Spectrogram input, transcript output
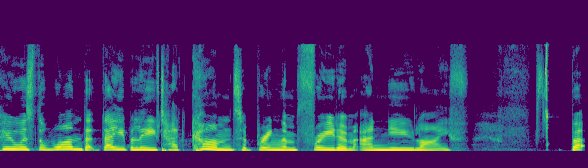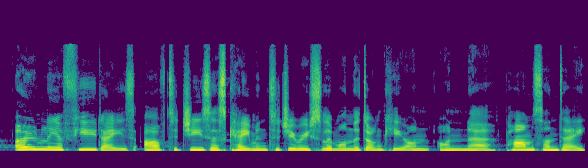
who was the one that they believed had come to bring them freedom and new life. But only a few days after Jesus came into Jerusalem on the donkey on, on uh, Palm Sunday,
